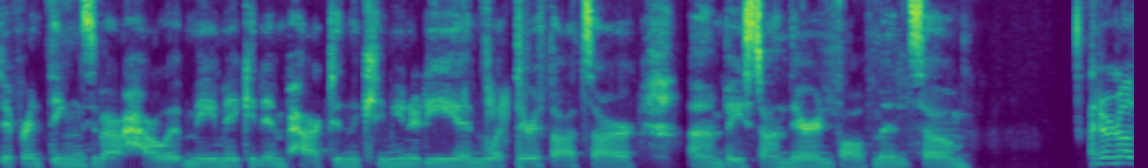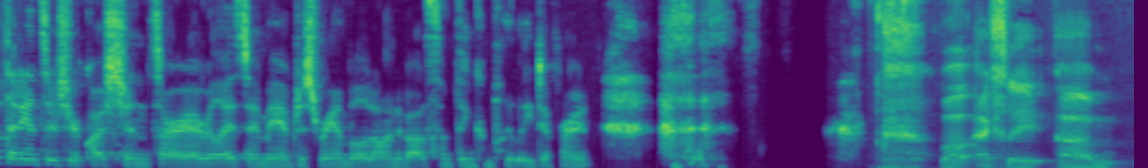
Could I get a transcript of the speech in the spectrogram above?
different things about how it may make an impact in the community and what their thoughts are um, based on their involvement. So. I don't know if that answers your question. Sorry, I realized I may have just rambled on about something completely different. well, actually, um,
